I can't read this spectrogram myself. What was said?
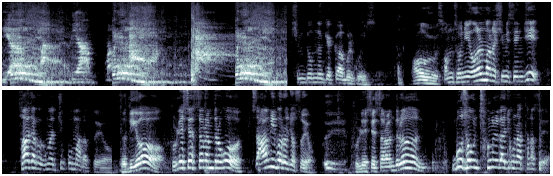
이야 이야 힘도 없는 게 까불고 있어. 어우 삼손이 얼마나 힘이 센지 사자가 그만 죽고 말았어요. 드디어 블레셋 사람들하고 싸움이 벌어졌어요. 블레셋 사람들은 무서운 창을 가지고 나타났어요.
